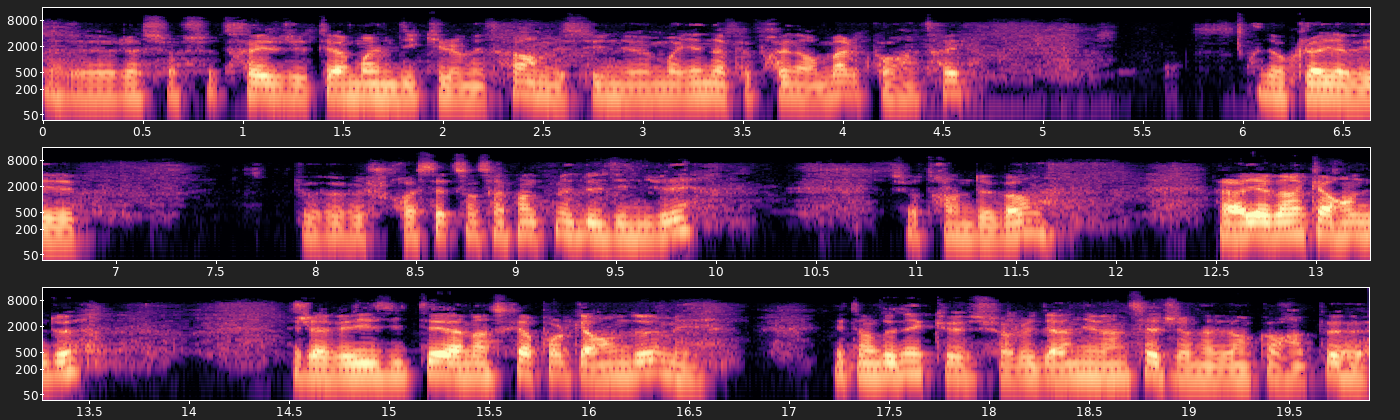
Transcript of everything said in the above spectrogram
là, sur ce trail, j'étais à moins de 10 km heure, mais c'est une moyenne à peu près normale pour un trail. Donc là, il y avait, je crois, 750 mètres de dénivelé sur 32 bornes. Alors il y avait un 42. J'avais hésité à m'inscrire pour le 42, mais étant donné que sur le dernier 27, j'en avais encore un peu,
